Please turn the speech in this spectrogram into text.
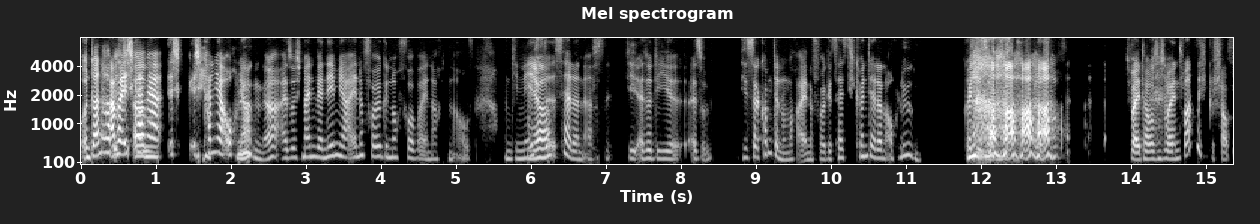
und dann habe Aber ich, ich kann ähm, ja, ich, ich kann ja auch ja. lügen, ne? Also ich meine, wir nehmen ja eine Folge noch vor Weihnachten auf. Und die nächste Ja. ist ja dann erst, die, also die, also dieses Jahr kommt ja nur noch eine Folge. Das heißt, ich könnte ja dann auch lügen. Könnte ja sagen, wir haben das alles noch 2022 geschafft.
